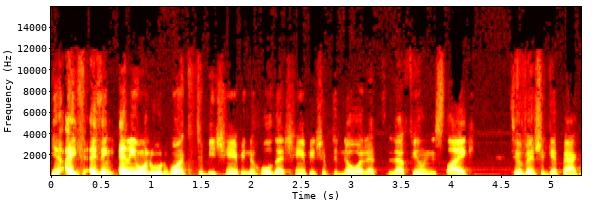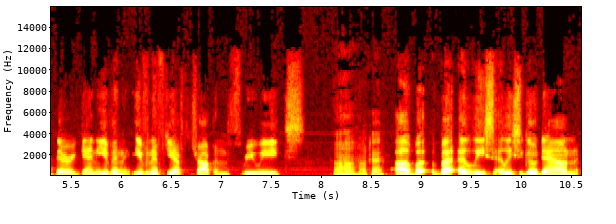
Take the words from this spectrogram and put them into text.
you know, I, I think anyone would want to be champion to hold that championship to know what it, that feeling is like to eventually get back there again. Even even if you have to drop it in three weeks, uh huh. Okay. uh, but but at least at least you go down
